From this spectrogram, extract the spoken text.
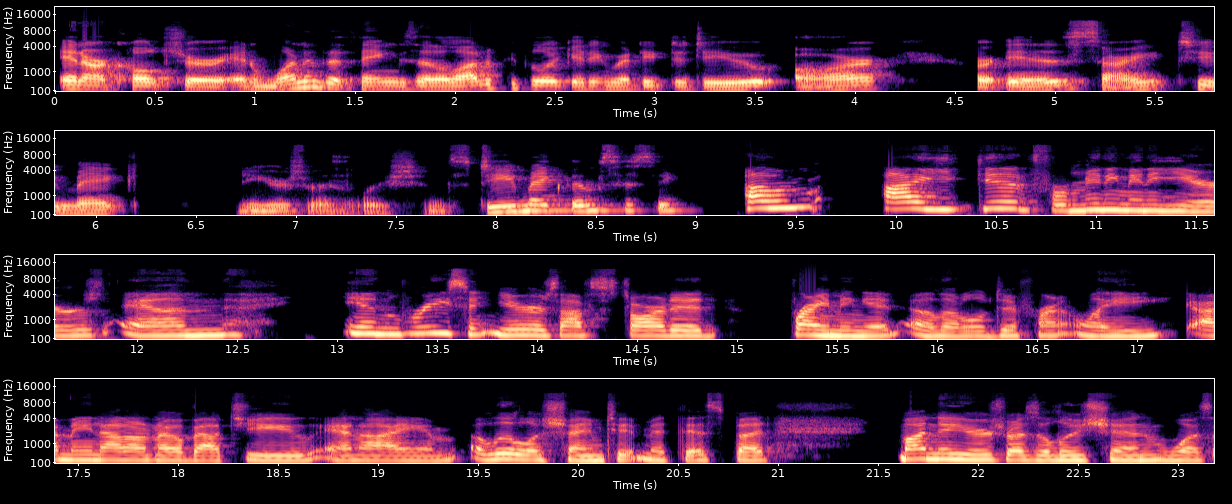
in our culture. And one of the things that a lot of people are getting ready to do are, or is, sorry, to make New Year's resolutions. Do you make them, Sissy? Um, I did for many, many years. And in recent years, I've started framing it a little differently. I mean, I don't know about you, and I am a little ashamed to admit this, but my New Year's resolution was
